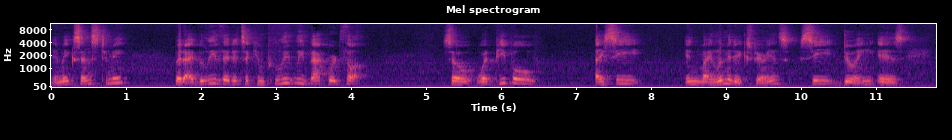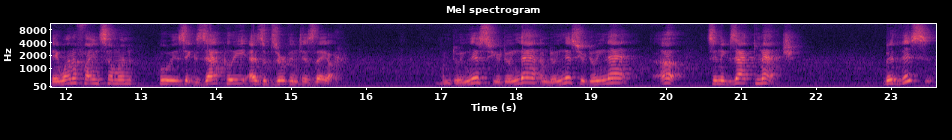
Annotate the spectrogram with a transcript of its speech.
It makes sense to me, but I believe that it's a completely backward thought. So, what people I see in my limited experience see doing is they want to find someone who is exactly as observant as they are. I'm doing this, you're doing that, I'm doing this, you're doing that, oh, it's an exact match. But this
